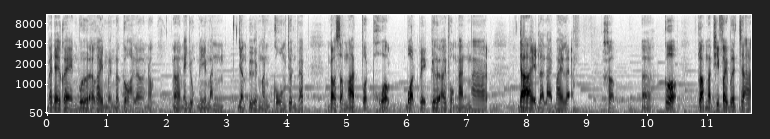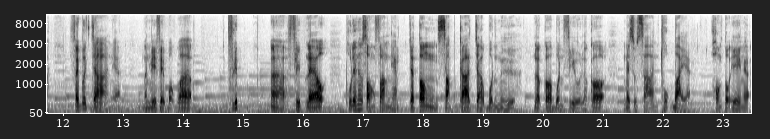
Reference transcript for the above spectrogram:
ไม่ได้แรงเวอร์อะไรเหมือนเมื่อก่อนแล้วเนาะในยุคนี้มันอย่างอื่นมันโกงจนแบบเราสามารถปลดพวกบอทเบรกเกอร์ไอพวกนั้นมาได้หลาย ๆ ใบแหละครับเออก็กลับมาที่ไฟเบอร์จาไฟเบอร์จาเนี่ยมันมีเอฟเฟกบอกว่าฟลิปเอ่อฟลิปแล้วผู้เล่นทั้งสองฝั่งเนี่ยจะต้องสับการ์ดจากบนมือแล้วก็บนฟิลแล้วก็ในสุสานทุกใบอะของตัวเองอะ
